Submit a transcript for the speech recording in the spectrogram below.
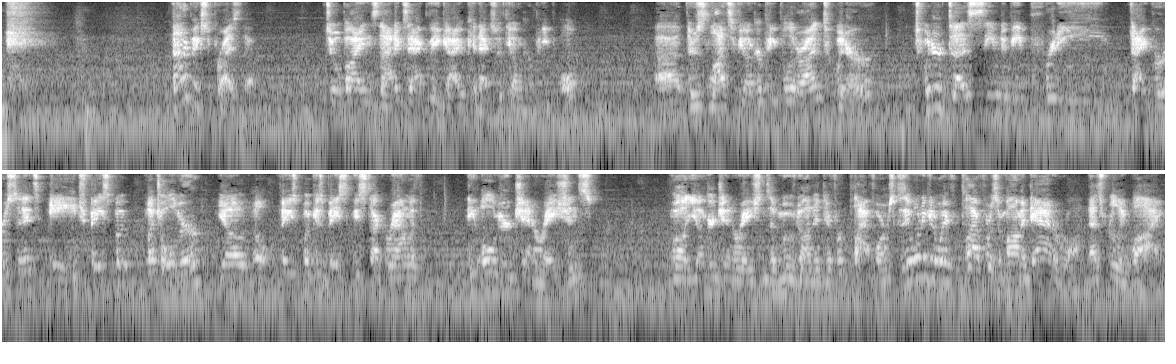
Not a big surprise, though. Joe Biden's not exactly a guy who connects with younger people. Uh, there's lots of younger people that are on Twitter. Twitter does seem to be pretty diverse in its age. Facebook, much older. You know, Facebook is basically stuck around with the older generations, while younger generations have moved on to different platforms because they want to get away from platforms that mom and dad are on. That's really why.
